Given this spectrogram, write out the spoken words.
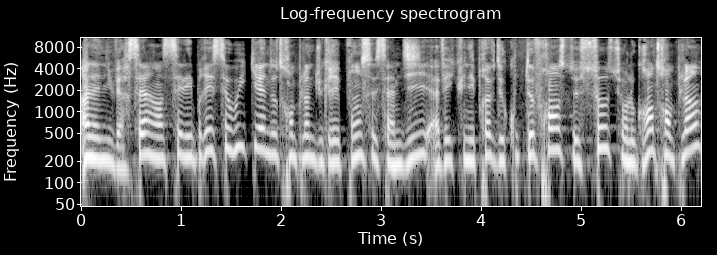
Un anniversaire hein, célébré ce week-end au tremplin du Grépon ce samedi avec une épreuve de Coupe de France de saut sur le grand tremplin.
